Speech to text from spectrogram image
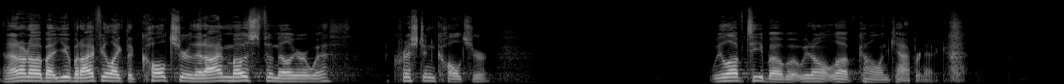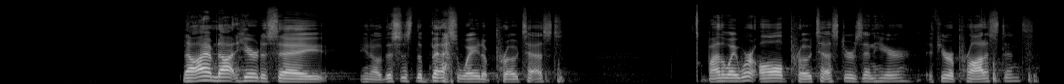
And I don't know about you, but I feel like the culture that I'm most familiar with, the Christian culture, we love Tebow, but we don't love Colin Kaepernick. now, I am not here to say, you know, this is the best way to protest. By the way, we're all protesters in here. If you're a Protestant,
